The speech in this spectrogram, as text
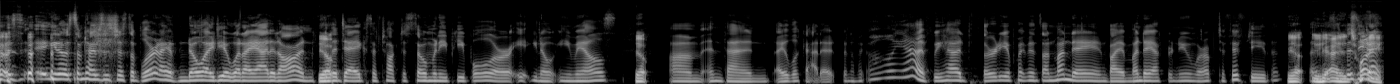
eh, you know, sometimes it's just a blur and I have no idea what I added on for Yep. the day because I've talked to so many people or, eh, you know, emails. Yep. Um, and then I look at it and I'm like, oh, yeah, if we had 30 appointments on Monday and by Monday afternoon we're up to 50. That, yeah. that is You a busy 20. day.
